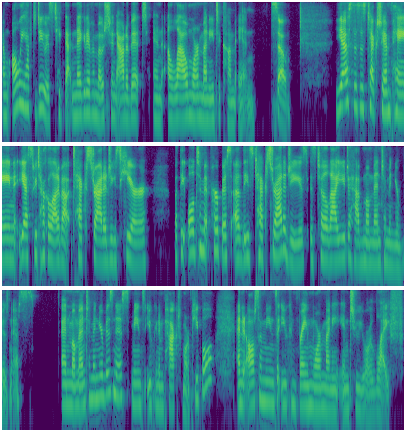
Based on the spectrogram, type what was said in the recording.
And all we have to do is take that negative emotion out of it and allow more money to come in. So, yes, this is Tech Champagne. Yes, we talk a lot about tech strategies here, but the ultimate purpose of these tech strategies is to allow you to have momentum in your business. And momentum in your business means that you can impact more people. And it also means that you can bring more money into your life.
